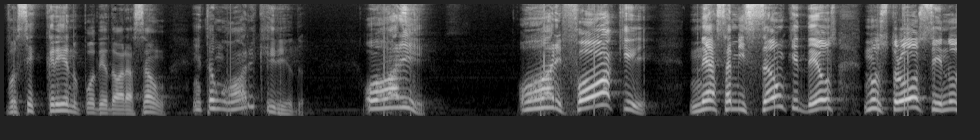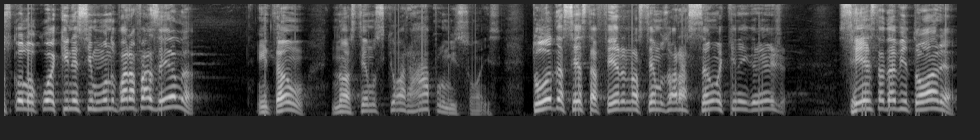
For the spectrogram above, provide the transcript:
Você crê no poder da oração? Então ore, querido. Ore. Ore, foque nessa missão que Deus nos trouxe, nos colocou aqui nesse mundo para fazê-la. Então, nós temos que orar por missões. Toda sexta-feira nós temos oração aqui na igreja. Sexta da vitória.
